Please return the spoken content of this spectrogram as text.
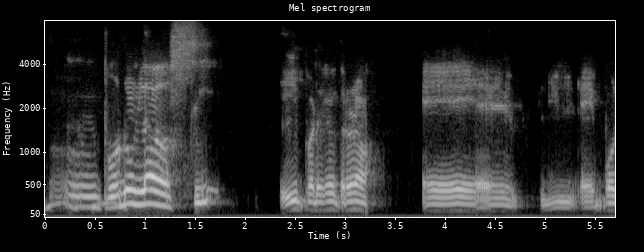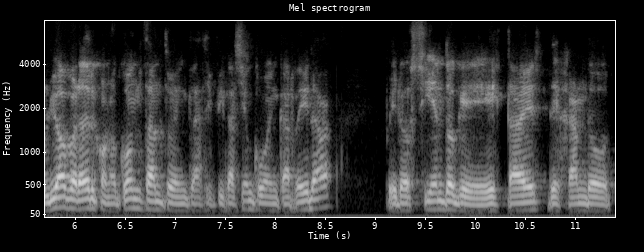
Mm, por un lado sí, y por el otro no. Eh, eh, volvió a perder con Ocon tanto en clasificación como en carrera, pero siento que esta vez dejando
